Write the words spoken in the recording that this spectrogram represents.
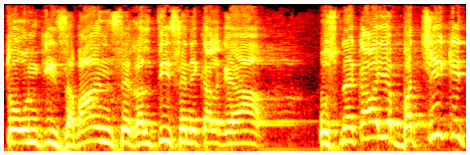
تو ان کی زبان سے غلطی سے نکل گیا۔ اس نے کہا، یہ بچی کی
